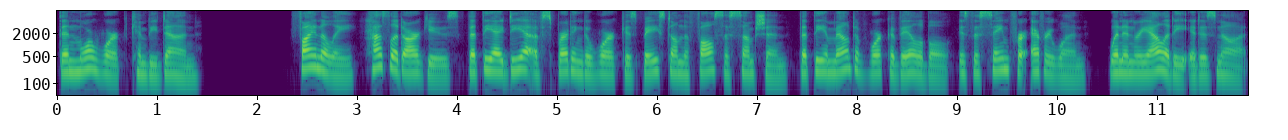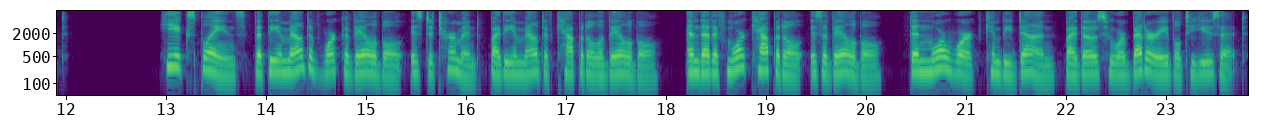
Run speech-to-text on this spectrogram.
then more work can be done. Finally, Hazlitt argues that the idea of spreading the work is based on the false assumption that the amount of work available is the same for everyone, when in reality it is not. He explains that the amount of work available is determined by the amount of capital available, and that if more capital is available, then more work can be done by those who are better able to use it.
